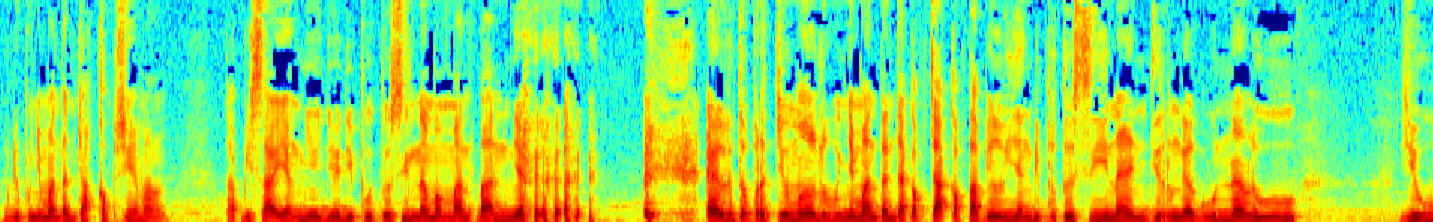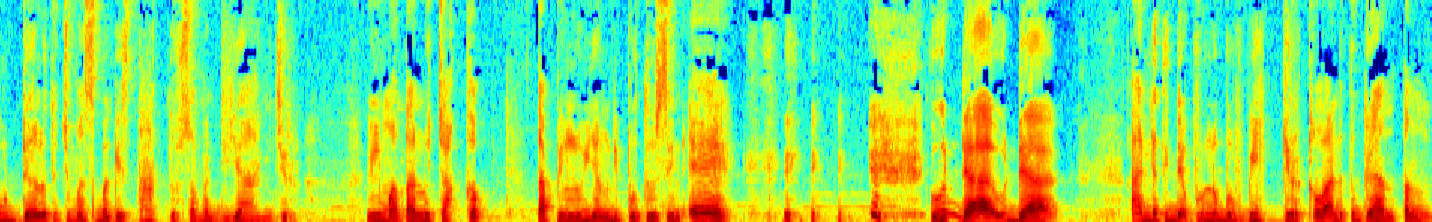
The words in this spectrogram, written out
Dia punya mantan cakep sih emang. Tapi sayangnya dia diputusin nama mantannya. Eh lu tuh percuma lu punya mantan cakep-cakep tapi lu yang diputusin anjir nggak guna lu. Ya udah lu tuh cuma sebagai status sama dia anjir. Ini mantan lu cakep tapi lu yang diputusin. Eh udah udah. Anda tidak perlu berpikir kalau anda tuh ganteng.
